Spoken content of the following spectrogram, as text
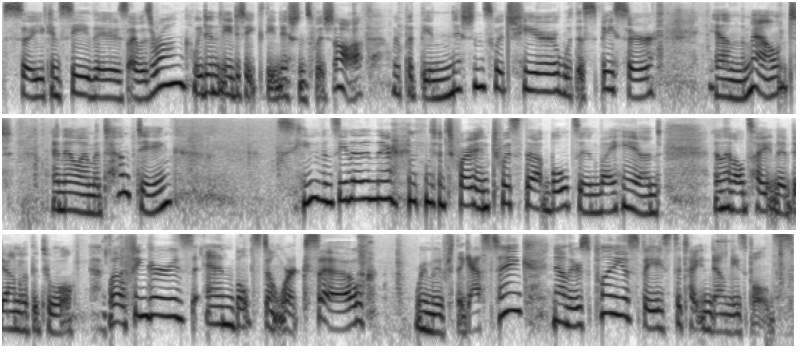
So you can see there's, I was wrong, we didn't need to take the ignition switch off. We put the ignition switch here with a spacer and the mount, and now I'm attempting, you even see that in there? to try and twist that bolt in by hand, and then I'll tighten it down with the tool. Well, fingers and bolts don't work, so removed the gas tank. Now there's plenty of space to tighten down these bolts.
